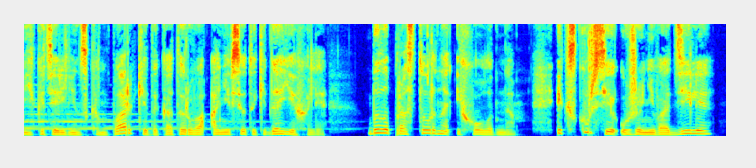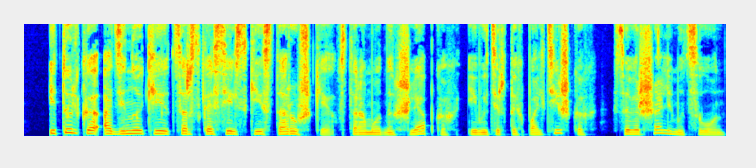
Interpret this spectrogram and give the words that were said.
Екатерининском парке, до которого они все таки доехали, было просторно и холодно. Экскурсии уже не водили, и только одинокие царскосельские старушки в старомодных шляпках и вытертых пальтишках совершали мацион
